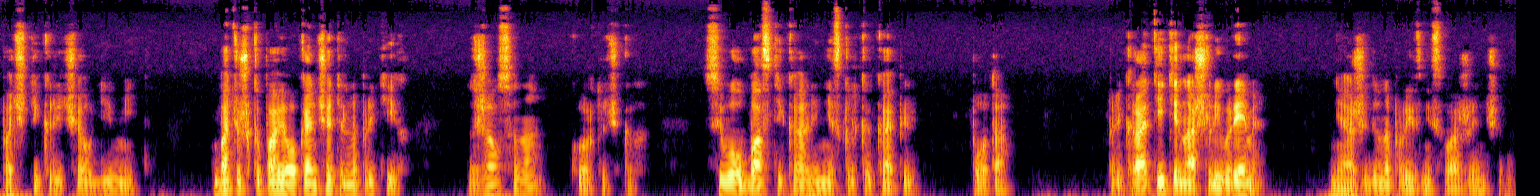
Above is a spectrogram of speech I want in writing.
Почти кричал Демид. Батюшка Павел окончательно притих. Сжался на корточках. С его лба стекали несколько капель пота. Прекратите, нашли время неожиданно произнесла женщина.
